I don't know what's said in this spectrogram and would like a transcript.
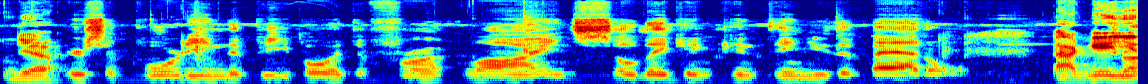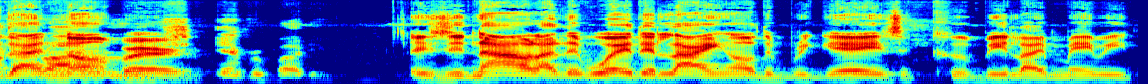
Yeah. They're supporting the people at the front lines so they can continue the battle. I'll give you that number. Everybody. Is it now like the way they're lying all the brigades? It could be like maybe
